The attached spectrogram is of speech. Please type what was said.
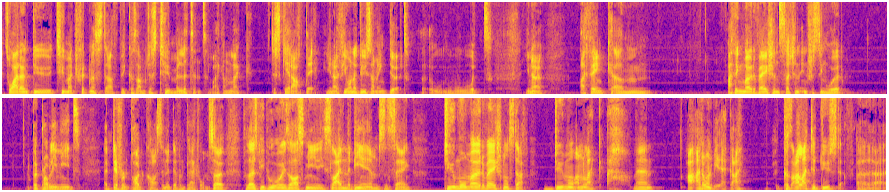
it's why I don't do too much fitness stuff because I'm just too militant. Like I'm like, just get out there. You know, if you want to do something, do it. What, you know, I think um, I think motivation is such an interesting word, but probably needs a different podcast and a different platform. So for those people who always ask me, slide in the DMs and saying, do more motivational stuff, do more. I'm like, oh, man, I, I, don't want to be that guy because I like to do stuff. Uh,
